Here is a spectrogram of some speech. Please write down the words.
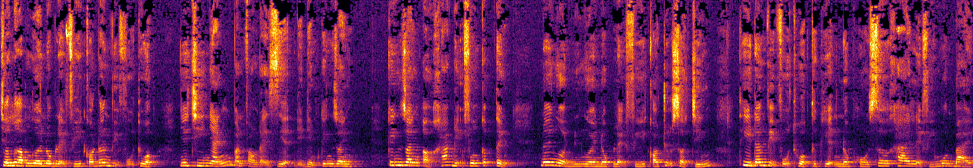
Trường hợp người nộp lệ phí có đơn vị phụ thuộc như chi nhánh, văn phòng đại diện, địa điểm kinh doanh, kinh doanh ở khác địa phương cấp tỉnh nơi người, người nộp lệ phí có trụ sở chính thì đơn vị phụ thuộc thực hiện nộp hồ sơ khai lệ phí môn bài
